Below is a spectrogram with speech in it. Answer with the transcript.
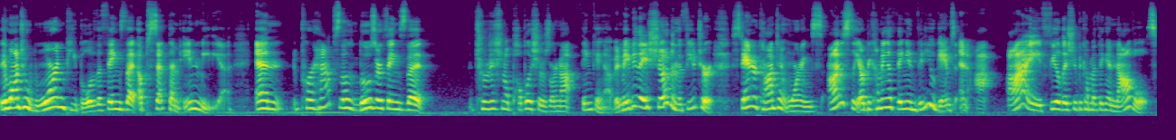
They want to warn people of the things that upset them in media. And perhaps those, those are things that traditional publishers are not thinking of. And maybe they should in the future. Standard content warnings, honestly, are becoming a thing in video games, and I, I feel they should become a thing in novels,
